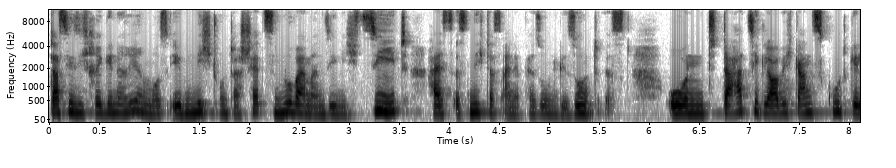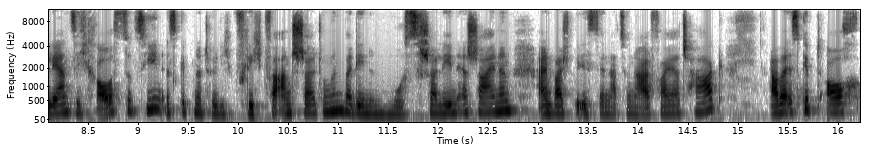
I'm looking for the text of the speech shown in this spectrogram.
dass sie sich regenerieren muss, eben nicht unterschätzen. Nur weil man sie nicht sieht, heißt es nicht, dass eine Person gesund ist. Und da hat sie, glaube ich, ganz gut gelernt, sich rauszuziehen. Es gibt natürlich Pflichtveranstaltungen, bei denen muss Charlene erscheinen. Ein Beispiel ist der Nationalfeiertag. Aber es gibt auch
